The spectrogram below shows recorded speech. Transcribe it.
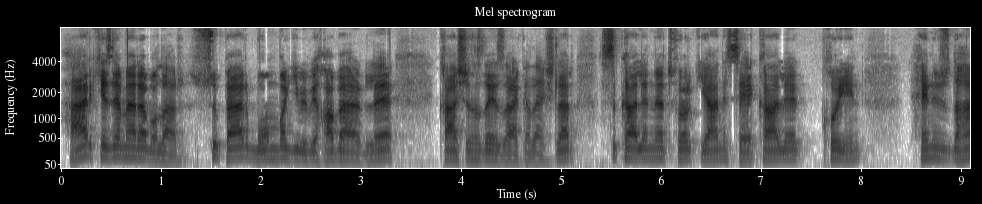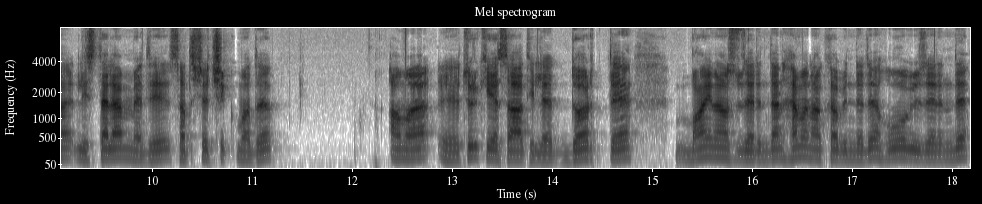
Herkese merhabalar. Süper bomba gibi bir haberle karşınızdayız arkadaşlar. Scala Network yani SKL Coin henüz daha listelenmedi, satışa çıkmadı. Ama e, Türkiye saatiyle 4'te Binance üzerinden hemen akabinde de Huobi üzerinde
